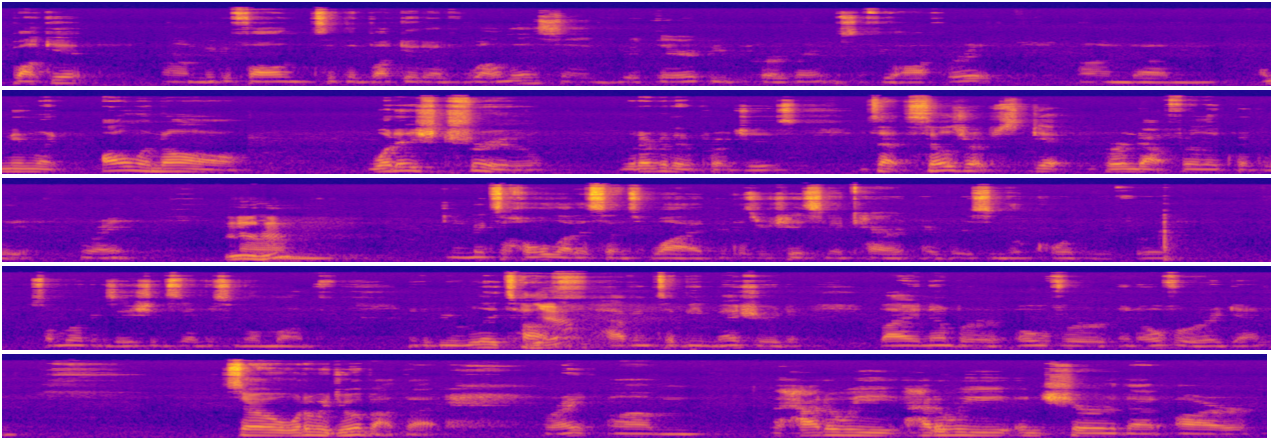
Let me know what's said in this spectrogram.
bucket. Um, it could fall into the bucket of wellness and your therapy programs if you offer it. And um, I mean, like all in all, what is true, whatever the approach is, is that sales reps get burned out fairly quickly, right? Mm-hmm. Um, it makes a whole lot of sense why because you're chasing a carrot every single quarter for some organizations every single month. It could be really tough yeah. having to be measured by a number over and over again. So what do we do about that, right? Um, how do we how do we ensure that our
